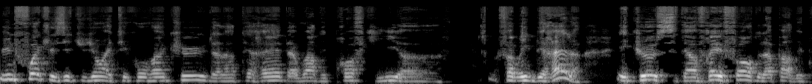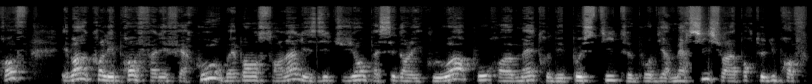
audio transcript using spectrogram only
une fois que les étudiants étaient convaincus de l'intérêt d'avoir des profs qui euh, fabriquent des REL et que c'était un vrai effort de la part des profs, eh ben quand les profs allaient faire cours, ben pendant ce temps-là, les étudiants passaient dans les couloirs pour euh, mettre des post-it pour dire merci sur la porte du prof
